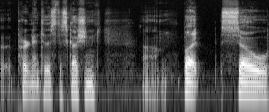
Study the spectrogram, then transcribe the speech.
uh, pertinent to this discussion. Um, but so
